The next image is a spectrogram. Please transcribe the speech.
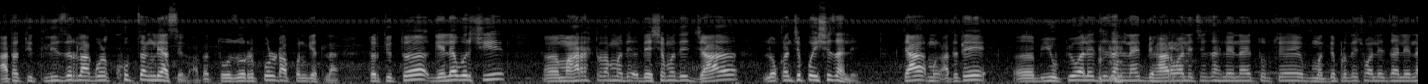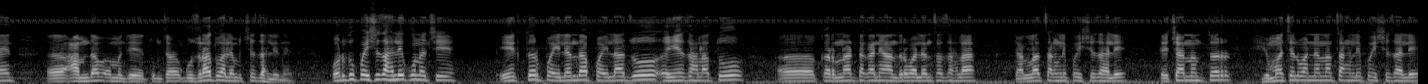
आता तिथली जर लागवड खूप चांगली असेल आता तो जो रिपोर्ट आपण घेतला तर तिथं गेल्या वर्षी महाराष्ट्रामध्ये देशामध्ये ज्या लोकांचे पैसे झाले त्या मग आता ते यू पीवाल्याचे झाले नाहीत बिहारवाल्याचे झाले नाहीत तुमचे मध्य प्रदेशवाले झाले नाहीत अहमदाबाद म्हणजे तुमच्या गुजरातवाल्याचे झाले नाहीत. परंतु पैसे झाले कोणाचे? एक तर पहिल्यांदा पहिला जो हे झाला तो कर्नाटक आणि आंध्रवाल्यांचा झाला. त्यांना चांगले पैसे झाले. त्याच्यानंतर हिमाचलवाल्यांना चांगले पैसे झाले.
